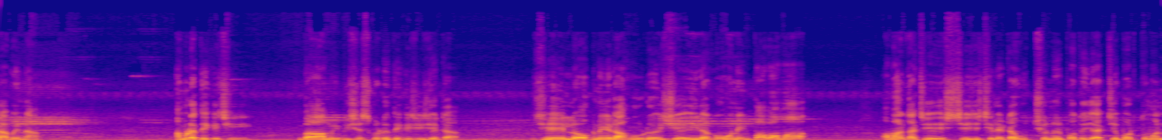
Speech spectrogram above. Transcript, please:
যাবে না। আমরা দেখেছি, বা আমি বিশেষ করে দেখেছি যেটা, যে লগ্নে রাহু রয়েছে, এইরকম অনেক বাবা মা আমার কাছে এসছে যে ছেলেটা উচ্ছন্নের পথে যাচ্ছে, বর্তমান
